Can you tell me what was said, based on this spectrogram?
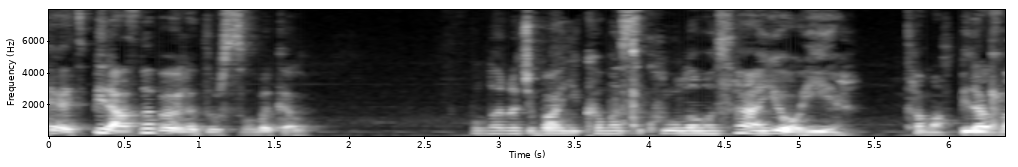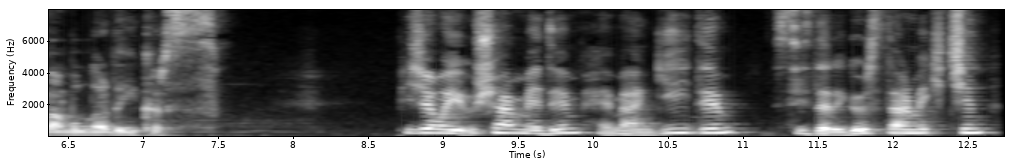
Evet biraz da böyle dursun bakalım. Bunların acaba yıkaması, kurulaması? Ha yok iyi. Tamam birazdan bunları da yıkarız. Pijamayı üşenmedim. Hemen giydim. Sizlere göstermek için.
